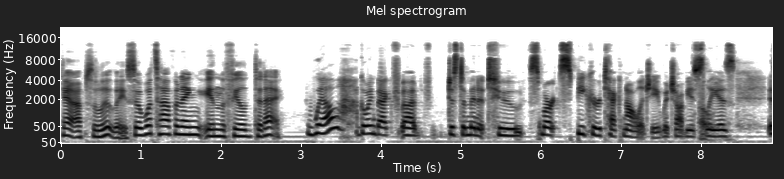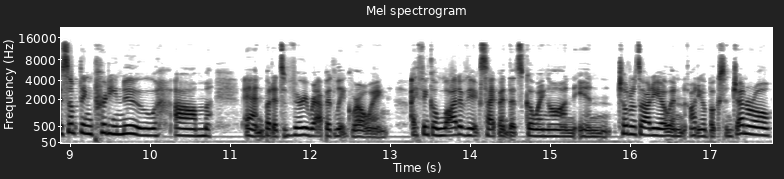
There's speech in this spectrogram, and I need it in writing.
Yeah, absolutely. So, what's happening in the field today? Well, going back uh, just a minute to smart speaker technology, which obviously oh. is is something pretty new, um, and but it's very rapidly growing. I think a lot of the excitement that's going on in children's audio and audiobooks in general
